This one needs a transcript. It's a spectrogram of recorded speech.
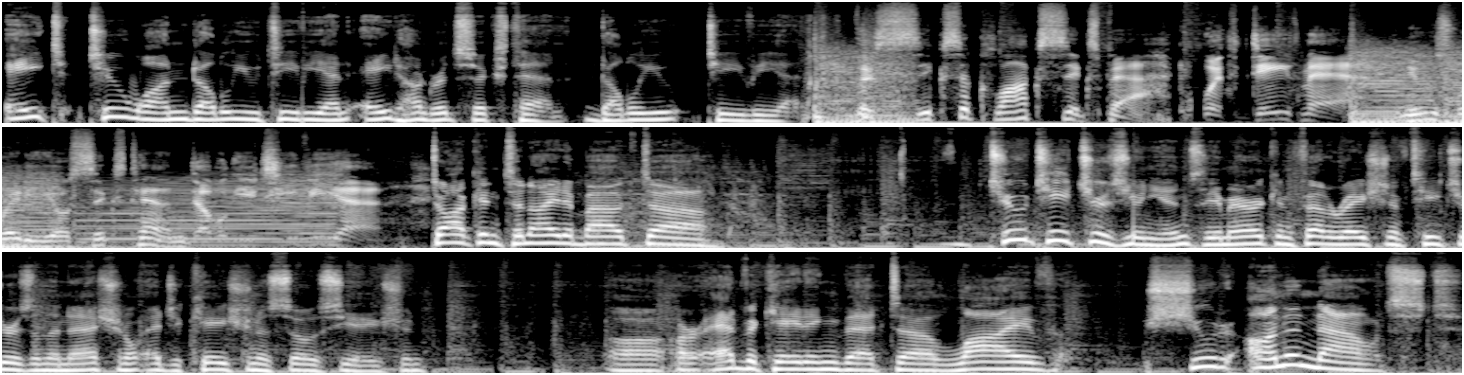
821 WTVN 800 610 WTVN. The 6 o'clock six pack with Dave Mann. News Radio 610 WTVN. Talking tonight about uh, two teachers' unions, the American Federation of Teachers and the National Education Association, uh, are advocating that uh, live shooter unannounced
